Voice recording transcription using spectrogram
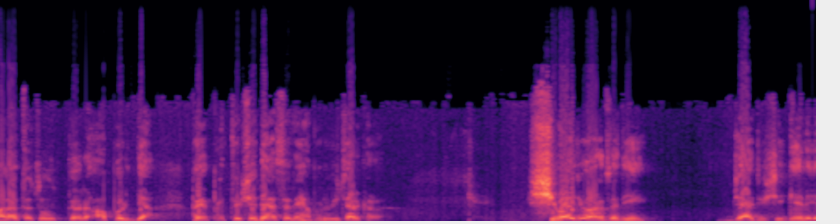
मला त्याचं उत्तर आपण द्या. प्रत्यक्ष द्या असं नाही आपण विचार करा. शिवाजी महाराज ज्या दिवशी गेले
